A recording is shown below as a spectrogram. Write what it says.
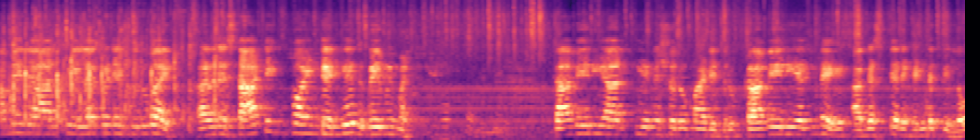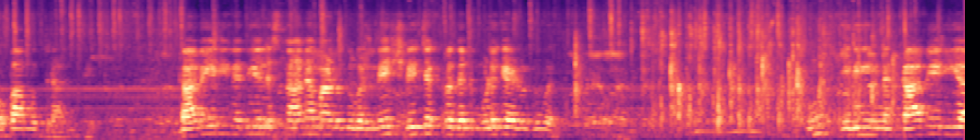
ಆಮೇಲೆ ಆರತಿ ಎಲ್ಲ ಕಡೆ ಶುರುವಾಯ್ತು. ಆದರೆ ಸ್ಟಾರ್ಟಿಂಗ್ ಪಾಯಿಂಟ್ ಹೆಂಗೆ ಅದು ಬೇಬಿ ಮಠ. ಕಾವೇರಿ ಆರತಿಯನ್ನು ಶುರು ಮಾಡಿದ್ರು. ಕಾವೇರಿ ಅಂದ್ರೆ ಅಗಸ್ತ್ಯರ ಹೆಂಡತಿ ಲೋಪಾಮುದ್ರ ಅಂತ ಕಾವೇರಿ ನದಿಯಲ್ಲಿ ಸ್ನಾನ ಮಾಡುವುದು ಒಂದೇ ಶ್ರೀಚಕ್ರದಲ್ಲಿ ಮುಳುಗೇಳುವುದು ಒಂದೇ ಇನ್ನು ಕಾವೇರಿಯ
